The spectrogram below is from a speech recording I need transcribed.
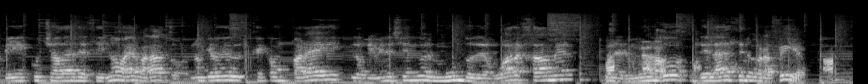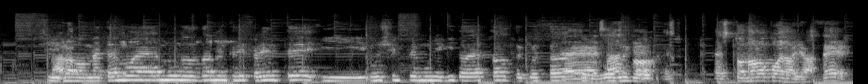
habéis escuchado es decir, no, es barato. No quiero que, comparéis lo que viene siendo el mundo de Warhammer con el mundo de la escenografía. Si nos metemos en un mundo totalmente diferente y un simple muñequito de estos te cuesta... Esto no lo puedo yo hacer,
